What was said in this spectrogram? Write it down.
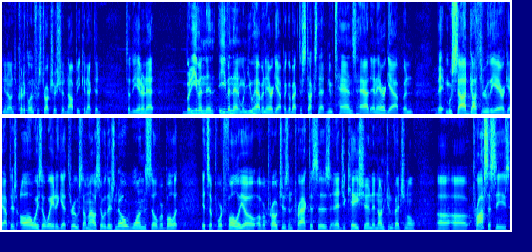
you know, critical infrastructure should not be connected to the internet, but even then, even then, when you have an air gap, I go back to Stuxnet, Natanz had an air gap, and they, Mossad got through the air gap. There's always a way to get through somehow. So there's no one silver bullet. It's a portfolio of approaches and practices and education and unconventional uh, uh, processes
